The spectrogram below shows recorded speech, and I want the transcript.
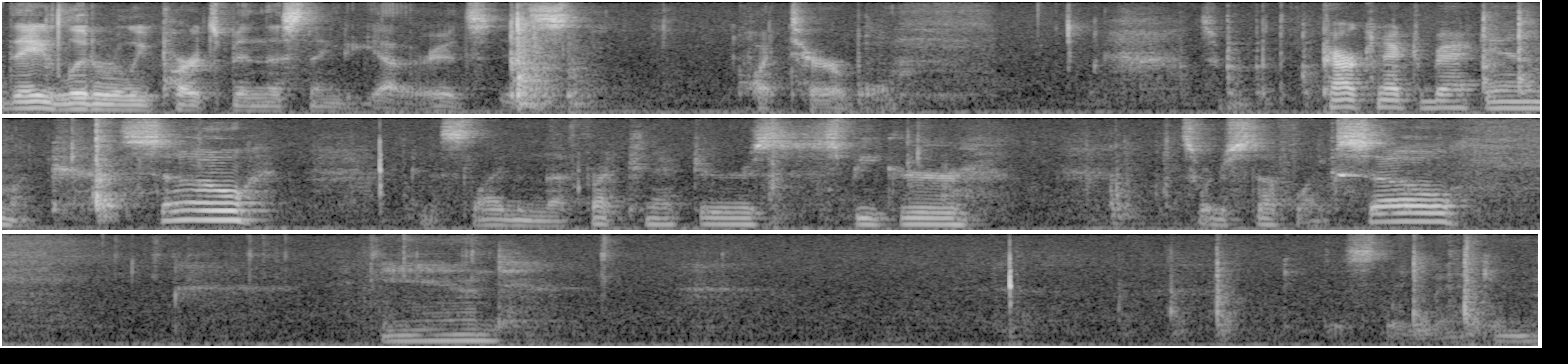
they literally parts bin this thing together. It's, it's quite terrible. So we're put the power connector back in like so. I'm gonna slide in the front connectors, speaker, sort of stuff like so. And get this thing back in.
